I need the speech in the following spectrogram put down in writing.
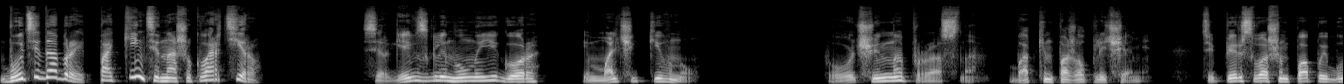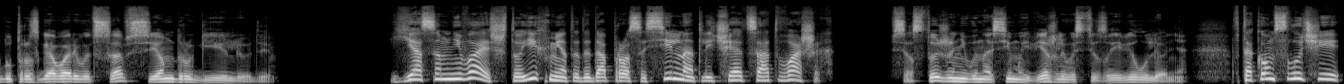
«Будьте добры, покиньте нашу квартиру!» Сергей взглянул на Егора, и мальчик кивнул. «Очень напрасно», — Бабкин пожал плечами. «Теперь с вашим папой будут разговаривать совсем другие люди». «Я сомневаюсь, что их методы допроса сильно отличаются от ваших», все с той же невыносимой вежливостью заявил Леня. «В таком случае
